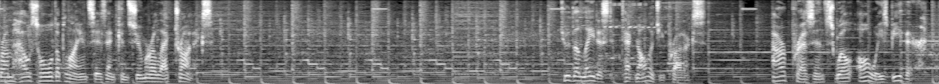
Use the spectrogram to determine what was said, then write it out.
From household appliances and consumer electronics to the latest technology products, our presence will always be there.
